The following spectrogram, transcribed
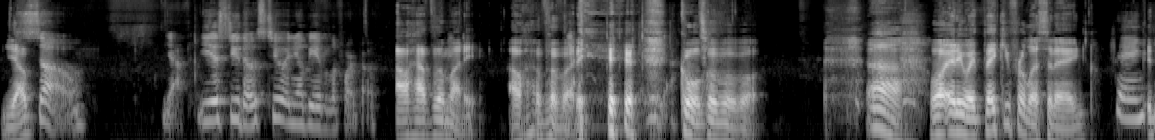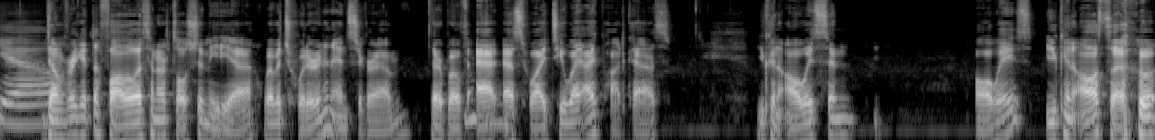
yep. So, yeah, you just do those two and you'll be able to afford both. I'll have the money. I'll have the Yeah. money. cool, cool, cool, cool. Ah, well, anyway, thank you for listening. Thank you. Don't forget to follow us on our social media. We have a Twitter and an Instagram. They're both at Mhm. SYTYI Podcast. You can always send. Always? You can also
